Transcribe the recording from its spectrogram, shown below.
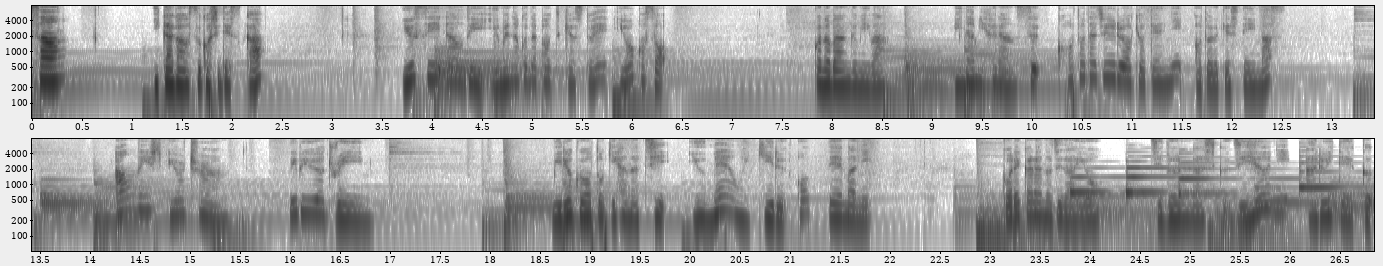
さんいかがお過ごしですか？UCLD 夢の子のポッドキャストへようこそ。この番組は南フランスコートダジュールを拠点にお届けしています。Unleash your term Live your dream. 魅力を解き放ち夢を生きるをテーマにこれからの時代を自分らしく自由に歩いていく。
